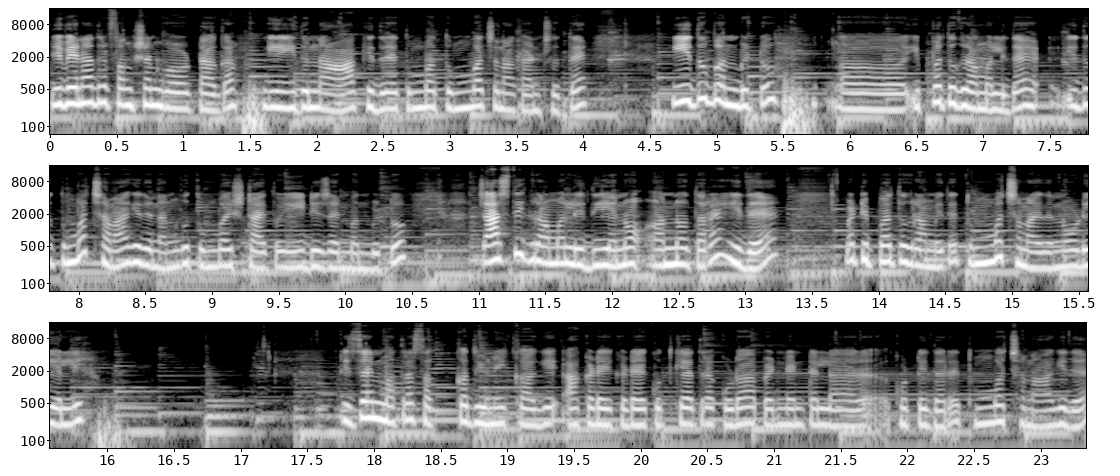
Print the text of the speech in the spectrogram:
ನೀವೇನಾದರೂ ಫಂಕ್ಷನ್ಗೆ ಹೊರಟಾಗ ಈ ಇದನ್ನು ಹಾಕಿದರೆ ತುಂಬ ತುಂಬ ಚೆನ್ನಾಗಿ ಕಾಣಿಸುತ್ತೆ. ಇದು ಬಂದುಬಿಟ್ಟು ಇಪ್ಪತ್ತು ಗ್ರಾಮಲ್ಲಿದೆ. ಇದು ತುಂಬ ಚೆನ್ನಾಗಿದೆ, ನನಗೂ ತುಂಬ ಇಷ್ಟ ಆಯಿತು ಈ ಡಿಸೈನ್ ಬಂದುಬಿಟ್ಟು. ಜಾಸ್ತಿ ಗ್ರಾಮಲ್ಲಿ ಇದೆಯೇನೋ ಅನ್ನೋ ಥರ ಇದೆ, ಬಟ್ ಇಪ್ಪತ್ತು ಗ್ರಾಮ್ ಇದೆ, ತುಂಬ ಚೆನ್ನಾಗಿದೆ. ನೋಡಿ ಅಲ್ಲಿ. ಡಿಸೈನ್ ಮಾತ್ರ ಸಖತ್ ಯುನೀಕ್ ಆಗಿ ಆ ಕಡೆ ಈ ಕಡೆ ಕುತ್ತಿಗೆ ಹತ್ರ ಕೂಡ ಪೆಂಡೆಂಟ್ ಎಲ್ಲ ಕೊಟ್ಟಿದ್ದಾರೆ, ತುಂಬ ಚೆನ್ನಾಗಿದೆ.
